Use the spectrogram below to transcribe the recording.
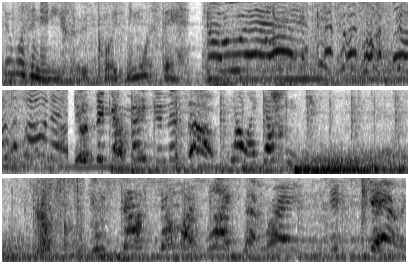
There wasn't any food poisoning, was there? No way! You think I'm making this up? No, I don't. You sound so much like them, Ray. It's scary.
